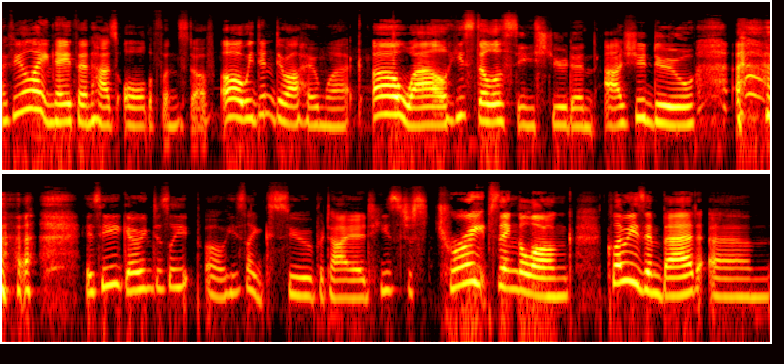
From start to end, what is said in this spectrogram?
I feel like Nathan has all the fun stuff. Oh, we didn't do our homework. Oh well, he's still a C student, as you do. Is he going to sleep? Oh, he's like super tired. He's just traipsing along. Chloe's in bed. Um,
